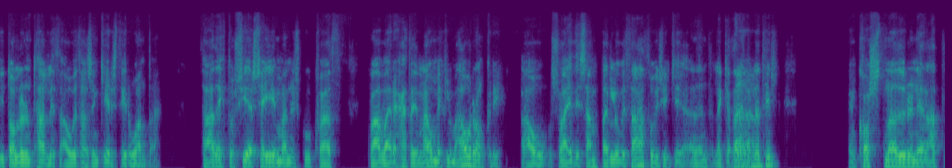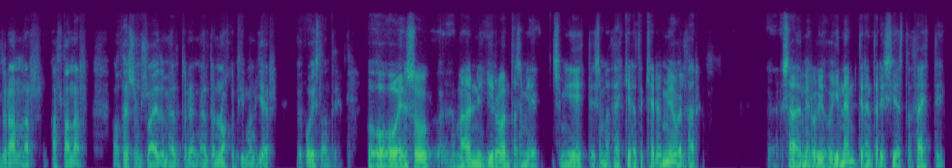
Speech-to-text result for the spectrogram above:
í dólarum talið á við það sem gerist í Rwanda. Það eitt og sér segir manni sko hvað, hvað væri hægt að ná miklum árangri á svæði sambarlu við það, þó ég sé ekki að leggja það ja. til, en kostnaðurinn er allur annar, allt annar á þessum svæðum heldur en, heldur nokkuð tíman hér upp á Íslandi. Og, og, eins og maðurinn í Rwanda sem ég, sem ég hitti sem að þekkir þetta kerfið mjög vel þar saði mér og, og ég nefndi reyndar í síðasta þætti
